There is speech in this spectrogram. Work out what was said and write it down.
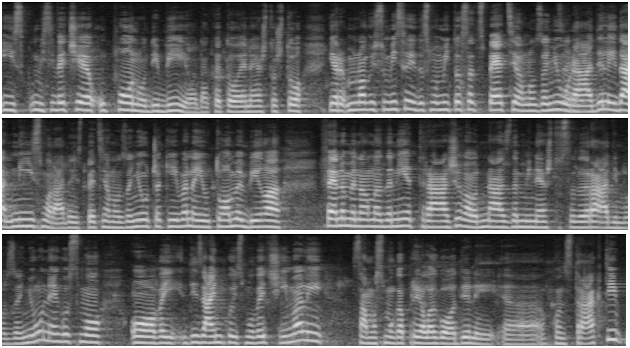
is, mislim, već je u ponudi bio, dakle to je nešto što, jer mnogi su mislili da smo mi to sad specijalno za nju radili, da, nismo radili specijalno za nju, čak Ivana i u tome bila fenomenalna da nije tražila od nas da mi nešto sad radimo za nju, nego smo ovaj, dizajn koji smo već imali, samo smo ga prilagodili uh, konstrakti,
